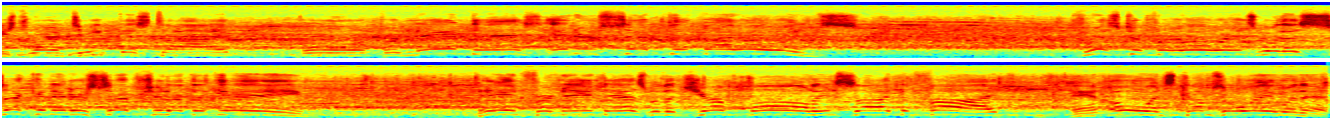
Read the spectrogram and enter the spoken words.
He's throwing deep this time for Fernandez, intercepted by Owens. Christopher Owens with a second interception of the game. Tejan Fernandez with a jump ball inside the five, and Owens comes away with it.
